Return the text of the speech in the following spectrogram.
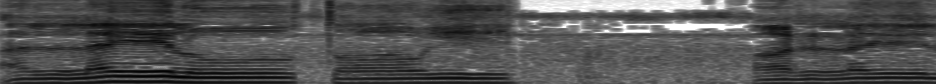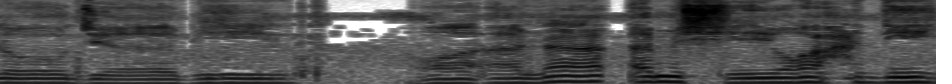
الليل طويل الليل جميل وأنا أمشي وحدي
